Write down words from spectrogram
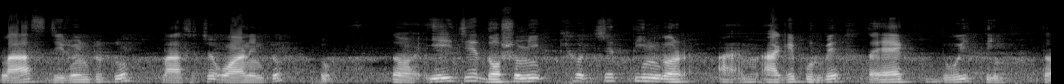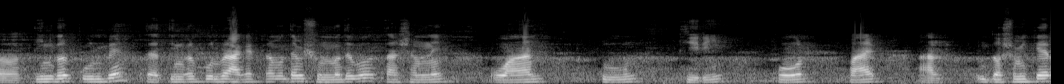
plus zero into two, plus হচ্ছে ওয়ান ইন্টু টু। তো এই যে দশমিক হচ্ছে তিন গড় আগে পূর্বে, তো এক, দুই, তিন। তো তিন গড় পূর্বে, তো তিন গড় পূর্বের আগেরটার মধ্যে আমি শূন্য দেব, তার সামনে one, two, three four, five আর দশমিকের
